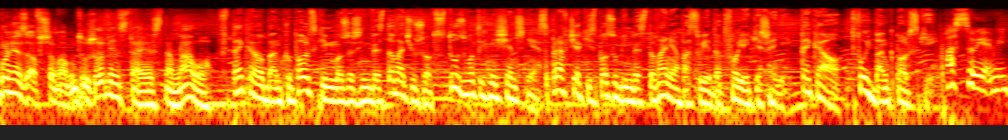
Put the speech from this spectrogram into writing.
Bo nie zawsze mam dużo, więc ta jest na mało. W PKO Banku Polskim możesz inwestować już od 100 zł miesięcznie. Sprawdź, jaki sposób inwestowania pasuje do Twojej kieszeni. PKO, Twój bank polski. Pasuje mi.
